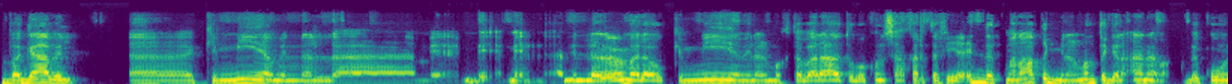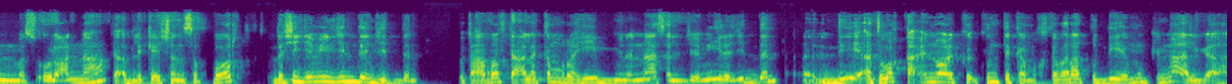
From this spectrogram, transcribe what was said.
بقابل كمية من من من العملاء وكمية من المختبرات وبكون سافرت في عدة مناطق من المنطقة اللي أنا بكون مسؤول عنها ك application support. وده شيء جميل جدا جدا. وتعرفت على كم رهيب من الناس الجميلة جدا. دي أتوقع إنه كنت كمختبرات طبية ممكن ما القاها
